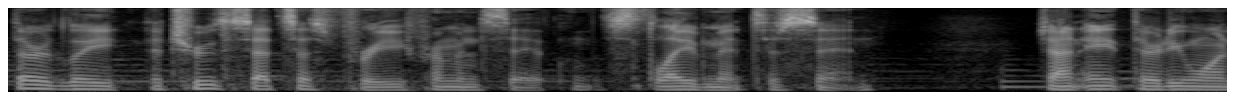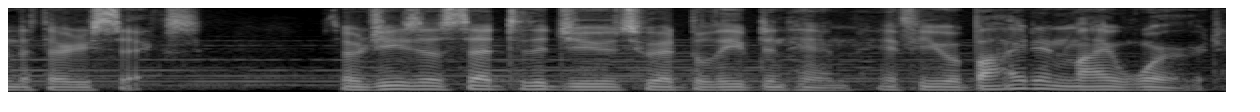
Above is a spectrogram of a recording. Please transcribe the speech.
Thirdly, the truth sets us free from enslavement to sin. John 8 31 to 36. So Jesus said to the Jews who had believed in him, If you abide in my word,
